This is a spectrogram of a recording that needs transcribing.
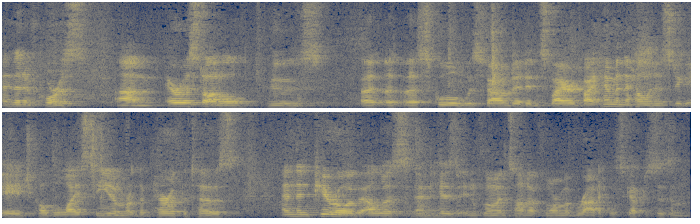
And then, of course, um, Aristotle, whose a, a, school was founded inspired by him in the Hellenistic age called the Lyceum or the Peripatos. And then Pyrrho of Elis and his influence on a form of radical skepticism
